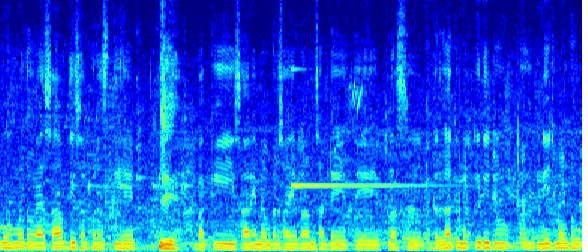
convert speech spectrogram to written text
ਮੁਹੰਮਦ ਓਵੈਸ ਸਾਹਿਬ ਦੀ ਸਰਪ੍ਰਸਤੀ ਹੇਠ। ਜੀ। ਬਾਕੀ ਸਾਰੇ ਮੈਂਬਰ ਸਾਹਿਬਾਨ ਸਾਡੇ ਤੇ ਪਲੱਸ ਦਰਗਾਹ ਕਮੇਟੀ ਦੀ ਜੋ ਮੈਨੇਜਮੈਂਟ ਹੋ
